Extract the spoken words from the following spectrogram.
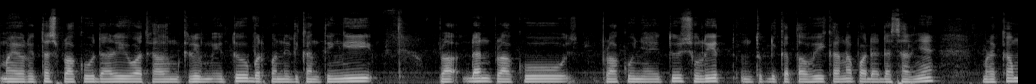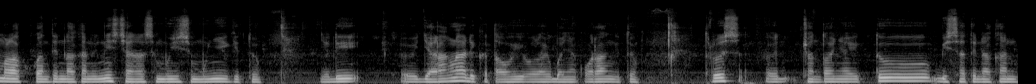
Mayoritas pelaku dari white collar crime itu berpendidikan tinggi dan pelaku pelakunya itu sulit untuk diketahui karena pada dasarnya mereka melakukan tindakan ini secara sembunyi-sembunyi gitu. Jadi e, jaranglah diketahui oleh banyak orang gitu. Terus e, contohnya itu bisa tindakan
